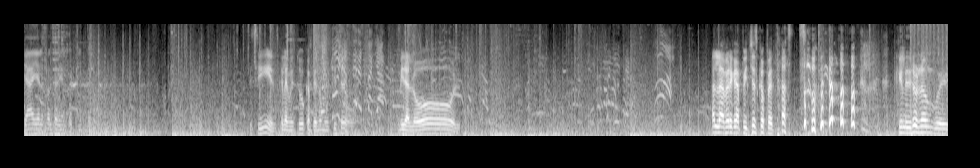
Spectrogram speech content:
Ya, ya les falta bien poquito. Sí, es que la mía estuvo campeando Voy muchísimo. Mira, LOL. A la verga, pinche escopetazo. que le dieron a un güey. El.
